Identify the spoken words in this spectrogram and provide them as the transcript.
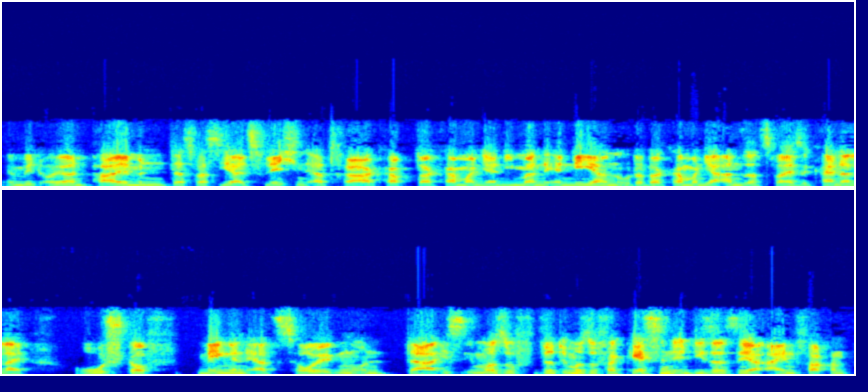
äh, mit euren Palmen, das, was ihr als Flächenertrag habt, da kann man ja niemanden ernähren oder da kann man ja ansatzweise keinerlei Rohstoffmengen erzeugen. Und da ist immer so, wird immer so vergessen in dieser sehr einfachen,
